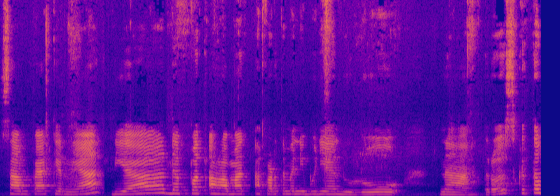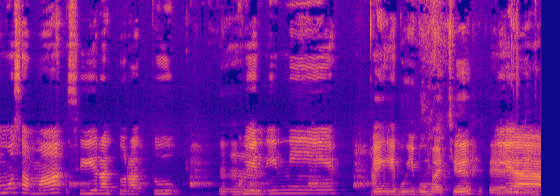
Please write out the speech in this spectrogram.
Sampai akhirnya dia dapat alamat apartemen ibunya yang dulu. Nah, terus ketemu sama si ratu-ratu Mm-mm. Queen ini. yang ibu-ibu macet gitu ya gini. Iya.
